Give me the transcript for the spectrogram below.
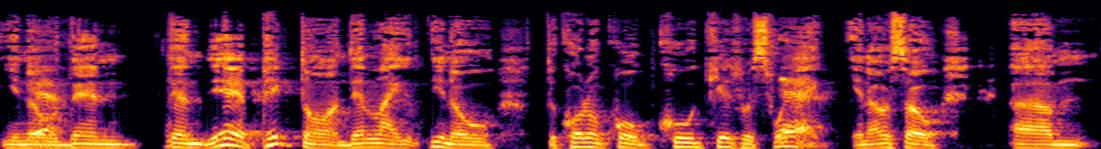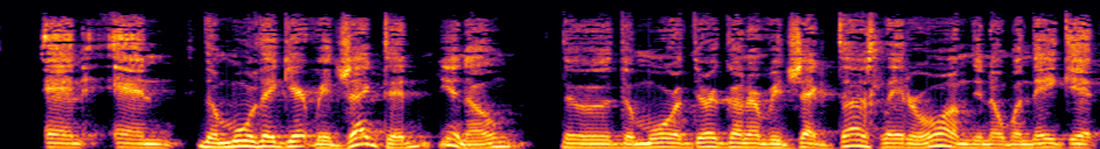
you know, yeah. than, than, yeah, picked on, than like, you know, the quote unquote cool kids with swag, yeah. you know, so, um, and, and the more they get rejected, you know, the, the more they're going to reject us later on, you know, when they get,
